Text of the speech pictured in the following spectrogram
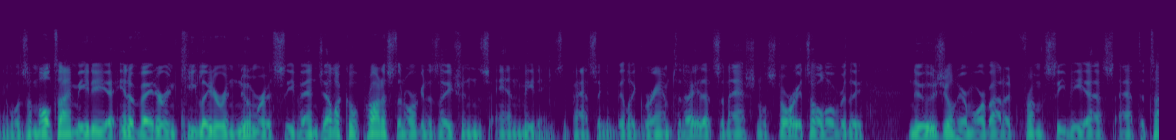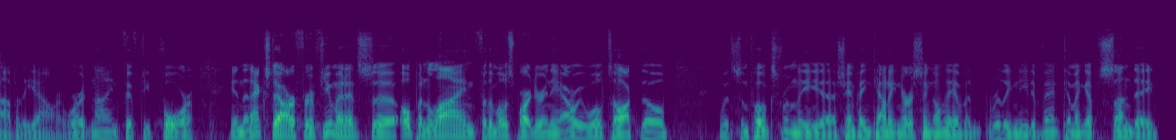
and was a multimedia innovator and key leader in numerous evangelical Protestant organizations and meetings. The passing of Billy Graham today, that's a national story. It's all over the news. You'll hear more about it from CBS at the top of the hour. We're at 9:54. In the next hour for a few minutes, uh, open line for the most part during the hour. We will talk though with some folks from the uh, Champaign County Nursing Home. They have a really neat event coming up Sunday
